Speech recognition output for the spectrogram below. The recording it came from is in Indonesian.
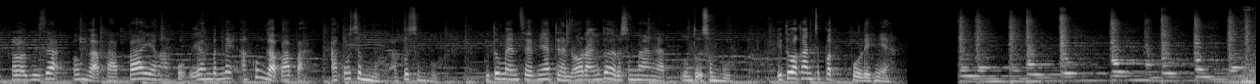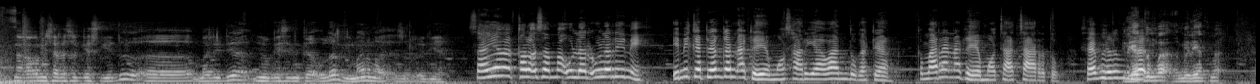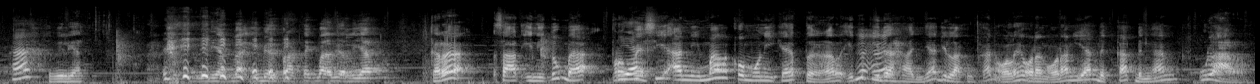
kalau bisa oh nggak apa-apa yang aku yang penting aku nggak apa-apa aku sembuh aku sembuh itu mindsetnya dan orang itu harus semangat untuk sembuh itu akan cepat pulihnya Nah kalau misalnya sugesti gitu, eh, Mbak Lydia nyugesin ke ular gimana Mbak Lydia? saya kalau sama ular-ular ini ini kadang kan ada yang mau sariawan tuh kadang kemarin ada yang mau cacar tuh saya bilang Lihat tuh, Mbak. Sambil lihat, Mbak. hah Sambil lihat. Sambil lihat, Mbak. Ini biar praktek, Mbak. Biar lihat. Karena saat ini tuh, Mbak, profesi animal communicator itu tidak hanya dilakukan oleh orang-orang yang dekat dengan ular.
